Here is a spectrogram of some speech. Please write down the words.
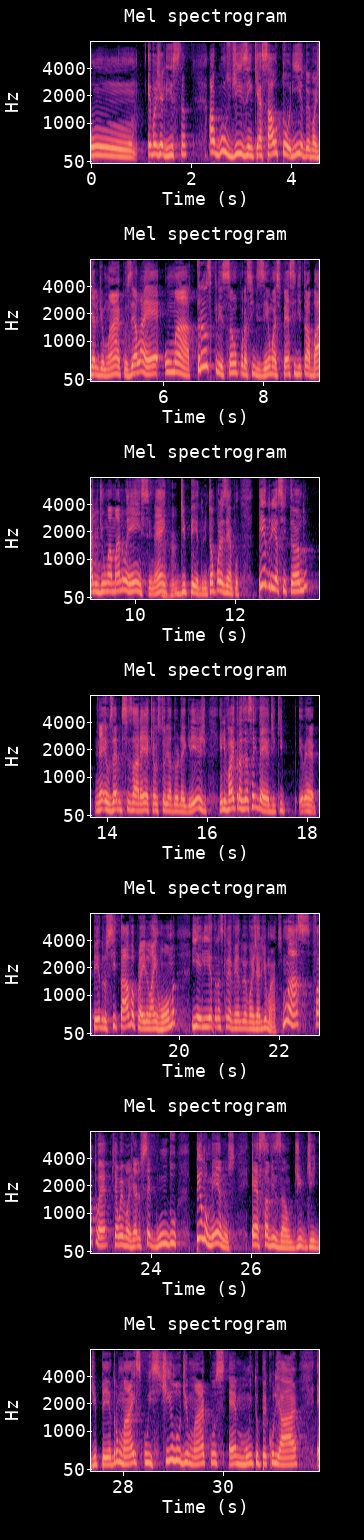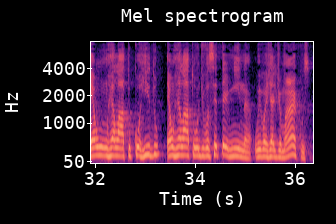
um evangelista. Alguns dizem que essa autoria do Evangelho de Marcos, ela é uma transcrição, por assim dizer, uma espécie de trabalho de um amanuense, né, de Pedro. Então, por exemplo, Pedro ia citando, né, Eusébio de Cesareia, que é o historiador da igreja, ele vai trazer essa ideia de que é, Pedro citava para ele lá em Roma e ele ia transcrevendo o Evangelho de Marcos. Mas, fato é que é um Evangelho segundo, pelo menos, essa visão de, de, de Pedro, mas o estilo de Marcos é muito peculiar. É um relato corrido, é um relato onde você termina o Evangelho de Marcos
